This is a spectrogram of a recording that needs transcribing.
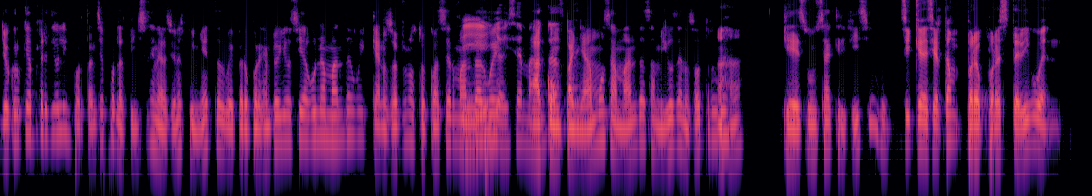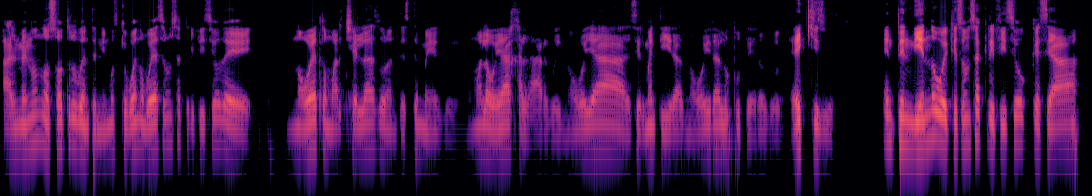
yo creo que han perdido la importancia por las pinches generaciones puñetas, güey. Pero por ejemplo, yo sí hago una manda, güey, que a nosotros nos tocó hacer mandas, Sí, güey. yo hice mandas, güey. Acompañamos a mandas, amigos de nosotros, güey. Ajá. Que es un sacrificio, güey. Sí, que de cierta, pero por eso te digo, güey, al menos nosotros, güey, entendimos que, bueno, voy a hacer un sacrificio de, no voy a tomar chelas durante este mes, güey, no me la voy a jalar, güey, no voy a decir mentiras, no voy a ir a los puteros, güey, X, güey. Entendiendo, güey, que es un sacrificio que sea,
